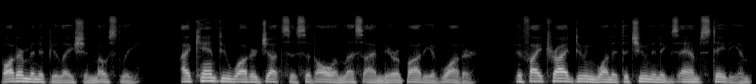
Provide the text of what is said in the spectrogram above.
Water manipulation mostly. I can't do water jutsus at all unless I'm near a body of water. If I tried doing one at the Chunin exam stadium,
